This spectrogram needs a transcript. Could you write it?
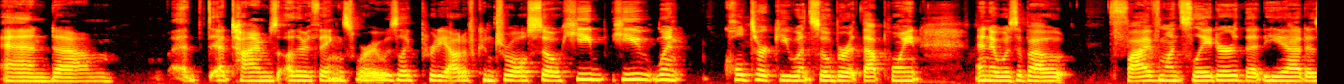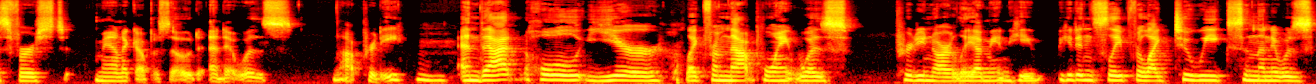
and um, at, at, times other things where it was like pretty out of control. So he he went cold turkey, went sober at that point, and it was about five months later that he had his first manic episode, and it was not pretty. Mm-hmm. And that whole year, like from that point, was pretty gnarly. I mean, he he didn't sleep for like two weeks, and then it was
